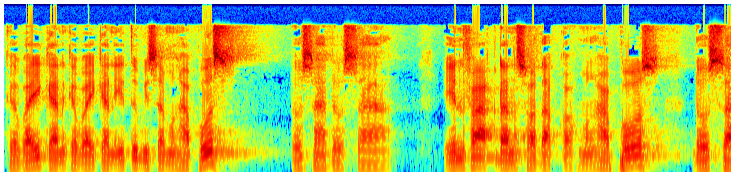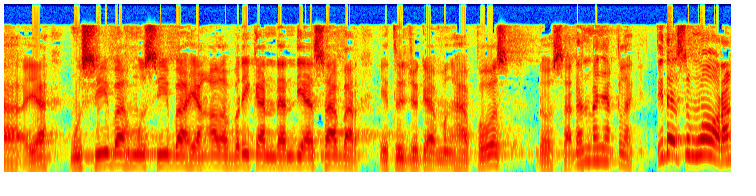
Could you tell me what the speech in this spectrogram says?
Kebaikan-kebaikan itu bisa menghapus dosa-dosa. Infak dan sodakoh menghapus dosa ya. Musibah-musibah yang Allah berikan dan dia sabar itu juga menghapus dosa. Dan banyak lagi. Tidak semua orang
